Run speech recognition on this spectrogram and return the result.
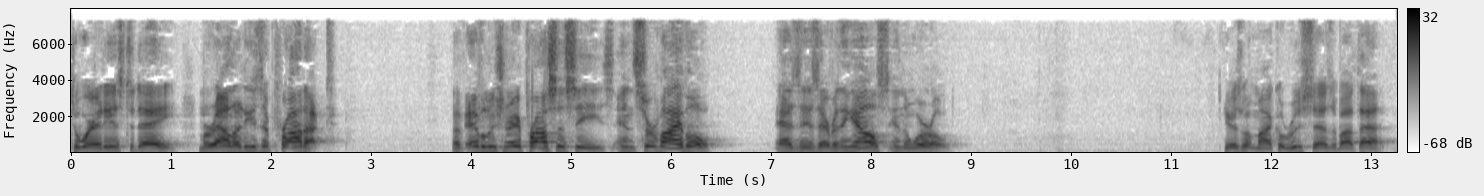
to where it is today. Morality is a product of evolutionary processes and survival, as is everything else in the world. Here's what Michael Ruse says about that.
